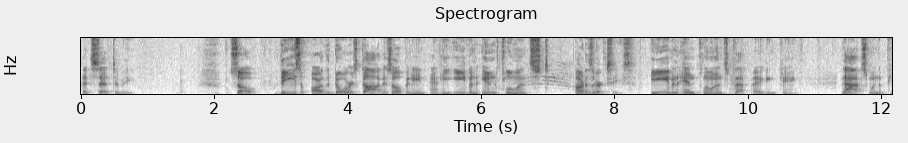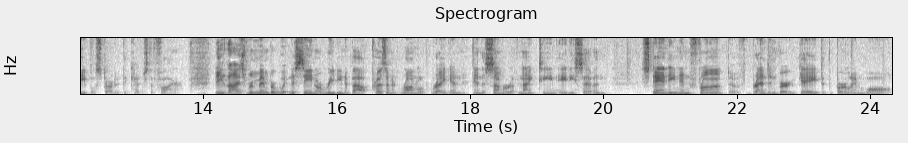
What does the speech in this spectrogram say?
had said to me. So these are the doors God is opening, and he even influenced Artaxerxes. He even influenced that pagan king. That's when the people started to catch the fire. Do you guys remember witnessing or reading about President Ronald Reagan in the summer of 1987, standing in front of Brandenburg Gate at the Berlin Wall,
